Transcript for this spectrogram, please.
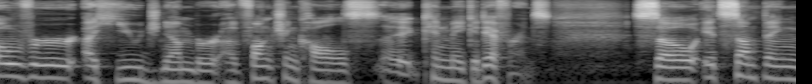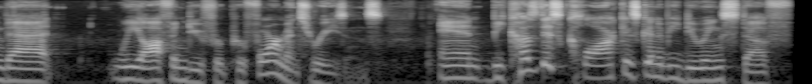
over a huge number of function calls, it can make a difference. So it's something that we often do for performance reasons. And because this clock is going to be doing stuff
